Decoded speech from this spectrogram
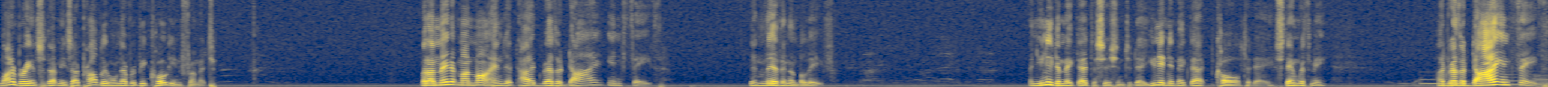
library, and so that means I probably will never be quoting from it. But I made up my mind that I'd rather die in faith than live in unbelief. And you need to make that decision today. You need to make that call today. Stand with me. I'd rather die in faith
